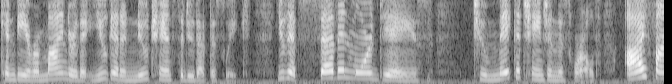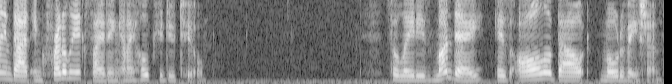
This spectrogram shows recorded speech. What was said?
can be a reminder that you get a new chance to do that this week. You get seven more days to make a change in this world. I find that incredibly exciting, and I hope you do too. So, ladies, Monday is all about motivation.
